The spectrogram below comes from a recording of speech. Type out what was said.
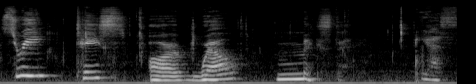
Three tastes are well mixed. in. Yes.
